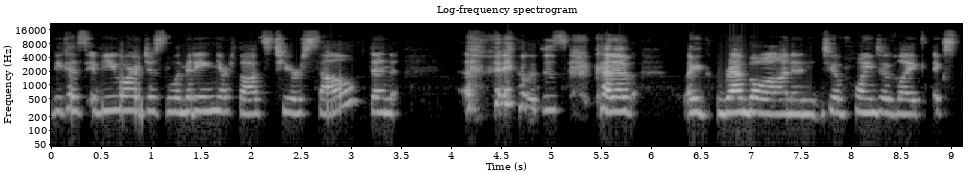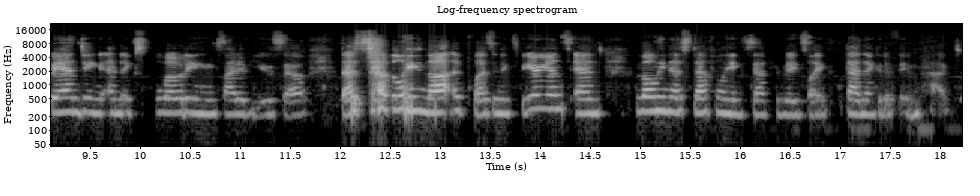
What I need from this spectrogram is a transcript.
because if you are just limiting your thoughts to yourself, then it will just kind of like ramble on and to a point of like expanding and exploding inside of you. So that's definitely not a pleasant experience and loneliness definitely exacerbates like that negative impact.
